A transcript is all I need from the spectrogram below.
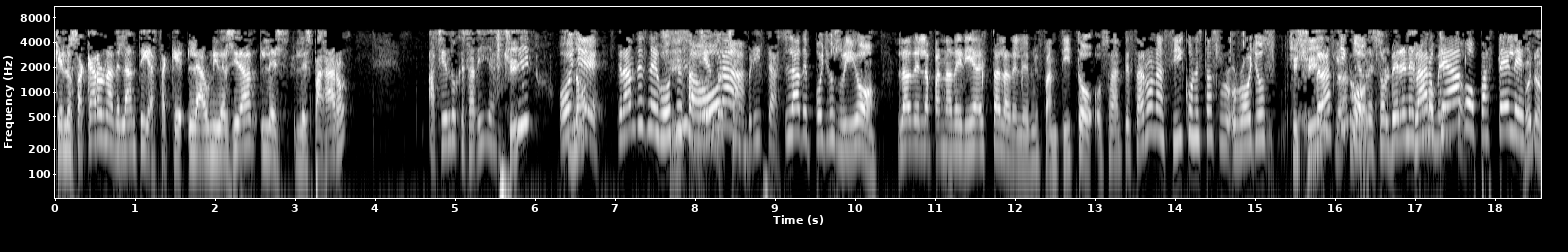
que lo sacaron adelante y hasta que la universidad les, les pagaron, haciendo quesadillas. Sí. Oye, grandes negocios Sí. Ahora. chambritas. La de Pollos Río, la de la panadería esta, la del elefantito. O sea, empezaron así con estos ro- rollos Sí, sí, drásticos. claro. De resolver en ese Claro, ¿qué momento. hago? Pasteles. Bueno,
